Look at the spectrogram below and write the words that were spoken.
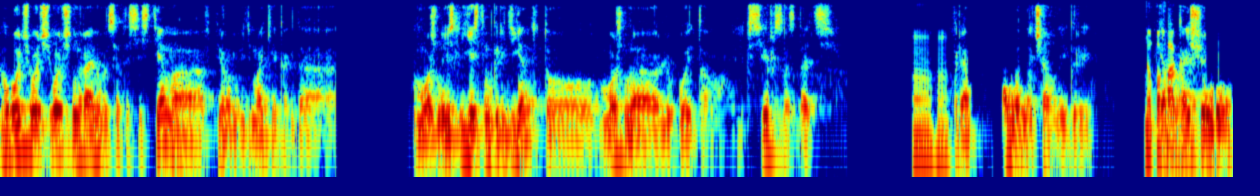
Очень-очень-очень нравилась эта система в первом Ведьмаке, когда можно, если есть ингредиент, то можно любой там эликсир создать Мгм. прямо с самого начала игры. Ну, по я факту... пока еще не,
